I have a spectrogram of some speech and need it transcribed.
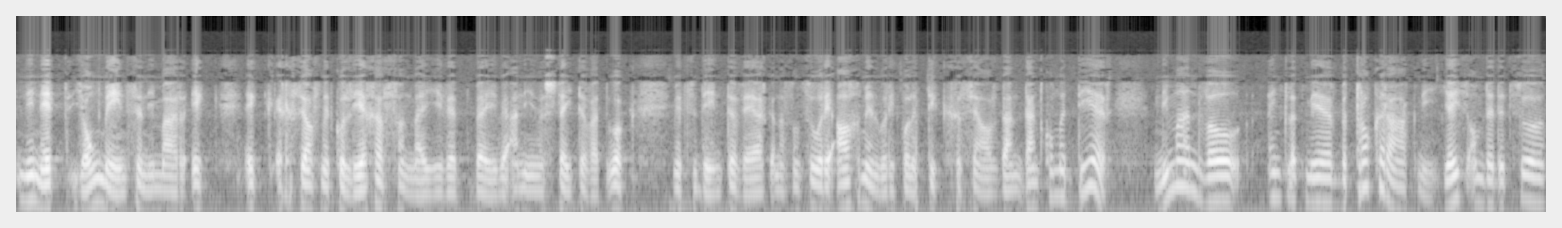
nie net jong mense nie, maar ek ek, ek gesels met kollegas van my, jy weet, by by ander universiteite wat ook met studente werk en as ons so oor die algemeen oor die politiek gesels, dan dan kom dit deur. Niemand wil eintlik meer betrokke raak nie, juis omdat dit so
